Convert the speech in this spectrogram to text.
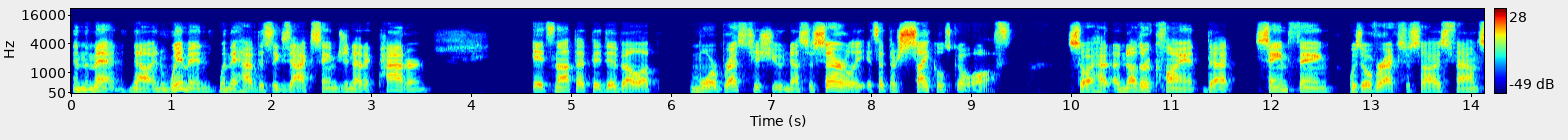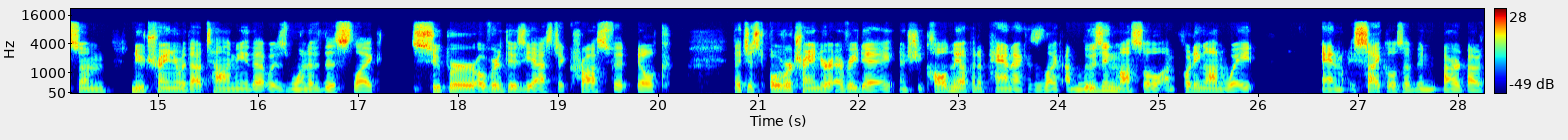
in the men. Now, in women, when they have this exact same genetic pattern, it's not that they develop more breast tissue necessarily, it's that their cycles go off. So I had another client that same thing was over exercise, found some new trainer without telling me that was one of this like super over enthusiastic CrossFit ilk. that just overtrained her every day. And she called me up in a panic. It's like, I'm losing muscle, I'm putting on weight, and my cycles have been are, are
